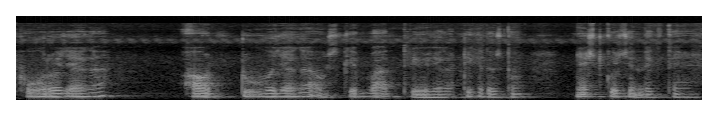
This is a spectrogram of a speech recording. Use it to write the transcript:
फोर हो जाएगा और टू हो जाएगा, उसके बाद थ्री हो जाएगा, ठीक है दोस्तों। नेक्स्ट क्वेश्चन देखते हैं।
